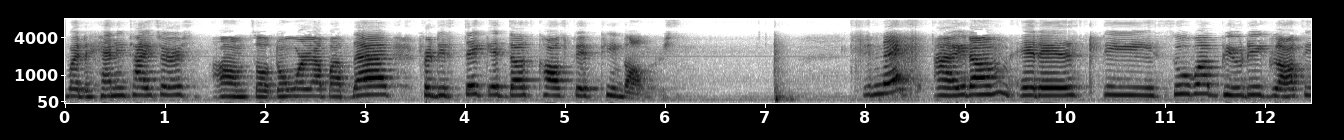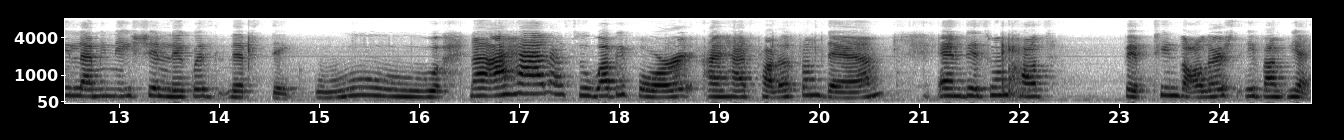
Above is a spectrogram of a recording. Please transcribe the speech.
with sanitizers. Um so don't worry about that. For this stick it does cost 15 dollars next item, it is the Suva Beauty Glossy Lamination Liquid Lipstick. Ooh. Now, I had a Suva before. I had products from them. And this one cost $15 if I'm, yes,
